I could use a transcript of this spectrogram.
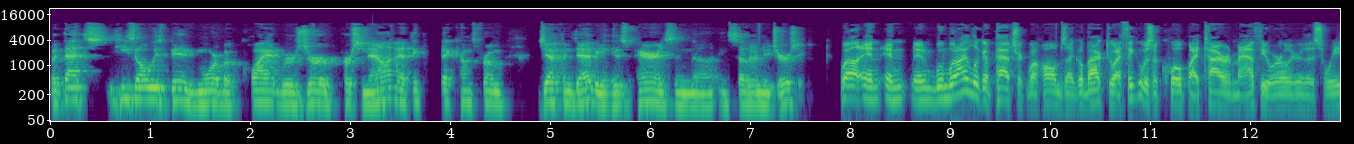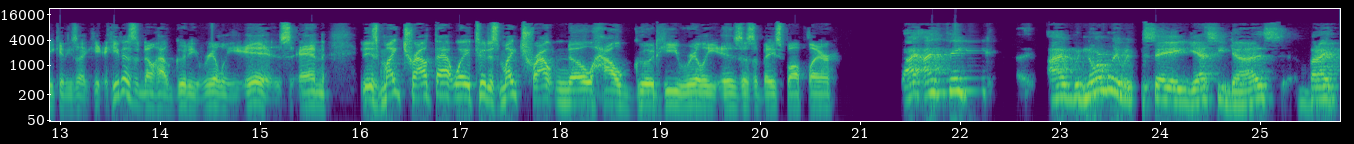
But that's he's always been more of a quiet, reserved personality. I think that comes from Jeff and Debbie, his parents in uh, in southern New Jersey. Well, and, and, and when, I look at Patrick Mahomes, I go back to, I think it was a quote by Tyrann Mathieu earlier this week, and he's like, he, he doesn't know how good he really is. And is Mike Trout that way too? Does Mike Trout know how good he really is as a baseball player? I, I think I would normally would say yes, he does, but I,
